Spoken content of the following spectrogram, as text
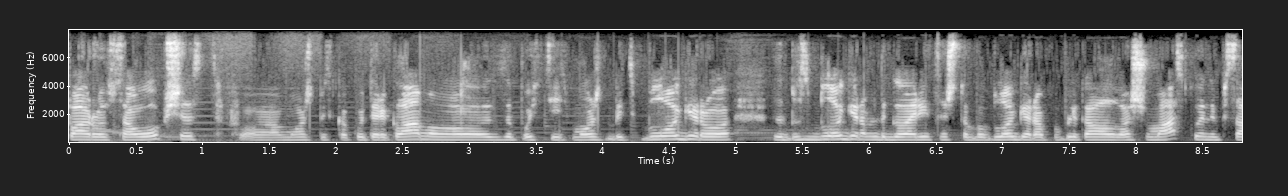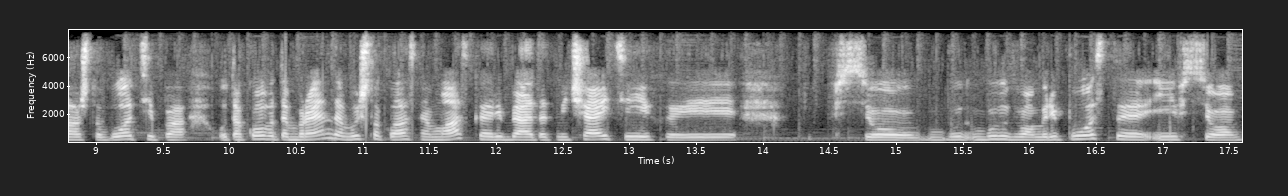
пару сообществ, э, может быть, какую-то рекламу запустить, может быть, блогеру, с блогером договориться, чтобы блогер опубликовал вашу маску и написал, что вот, типа, у такого-то бренда вышла классная маска, ребят, отмечайте их, и все, будут вам репосты, и все.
